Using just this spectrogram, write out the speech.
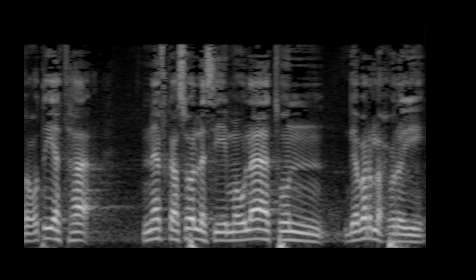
Uciyatha neefkaasoo la siiyey mawlaatun gabar la xureeyey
